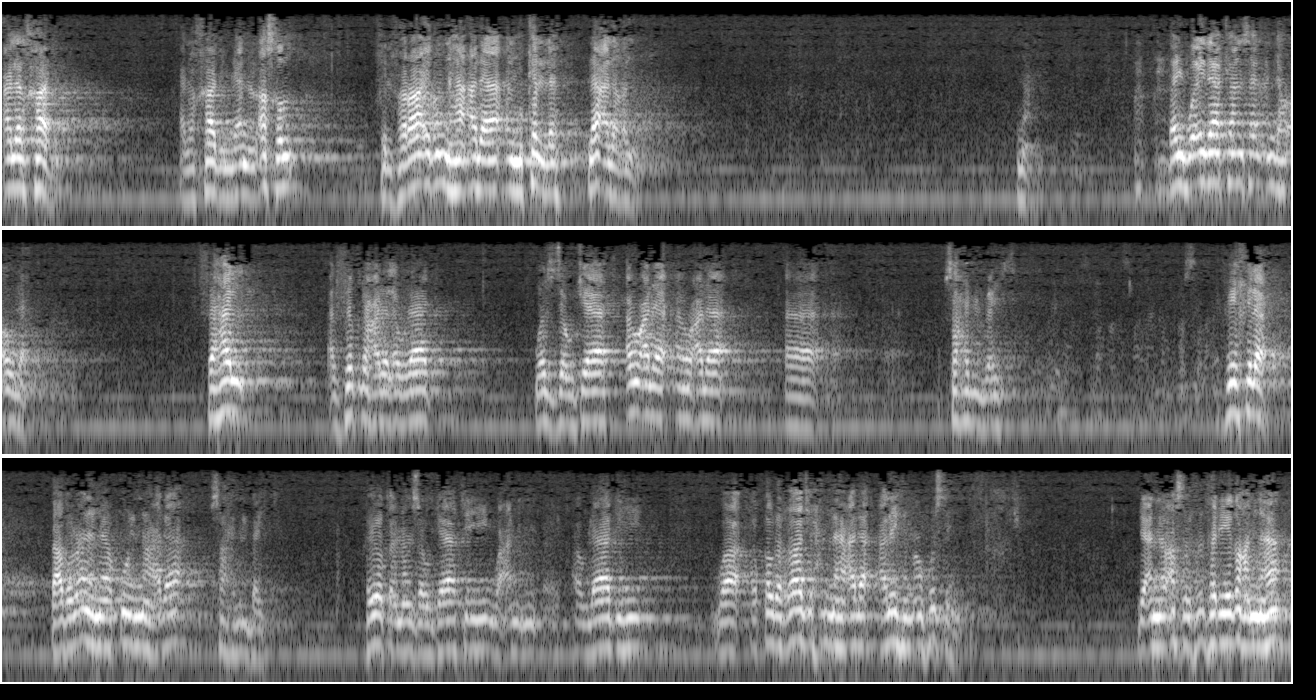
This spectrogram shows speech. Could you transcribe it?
على الخادم. على الخادم لأن الأصل في الفرائض أنها على المكلف لا على غيره. نعم. طيب وإذا كان إنسان عنده أولاد فهل الفطرة على الأولاد والزوجات أو على أو على آه، صاحب البيت؟ في خلاف. بعض العلماء يقول إنه على صاحب البيت فيطعم عن زوجاته وعن أولاده والقول الراجح أنها على عليهم أنفسهم. لأن الأصل في الفريضة أنها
